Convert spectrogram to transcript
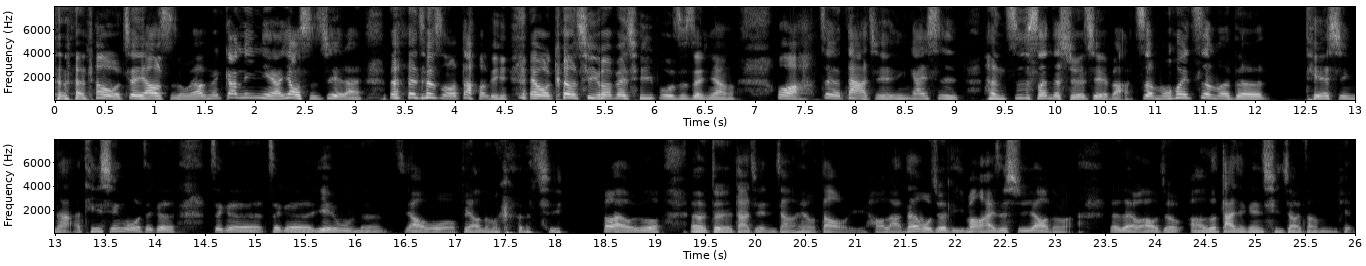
难道我借钥匙，我要那边干你娘？钥匙借来，这什么道理？哎、我客气会被欺负是怎样？哇，这个大姐应该是很资深的学姐吧？怎么会这么的？贴心呐、啊，提醒我这个这个这个业务呢，要我不要那么客气。后来我就说，呃，对，大姐你讲的很有道理，好啦，但是我觉得礼貌还是需要的嘛，对不对？然后我就啊，我说大姐跟你请教一张名片，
